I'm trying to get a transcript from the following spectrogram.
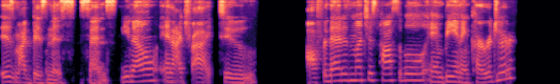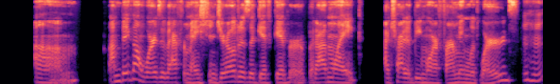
is my business sense, you know, and I try to offer that as much as possible and be an encourager. Um, I'm big on words of affirmation. Gerald is a gift giver, but I'm like I try to be more affirming with words. Mhm.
